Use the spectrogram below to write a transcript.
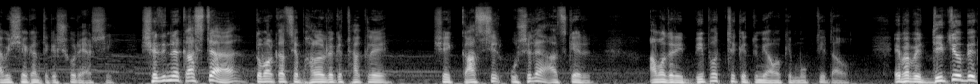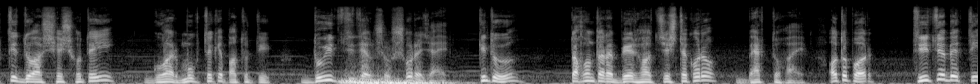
আমি সেখান থেকে সরে আসি। সেদিনের কাজটা তোমার কাছে ভালো লেগে থাকলে সেই কাজটির উশিলে আজকের আমাদের এই বিপদ থেকে তুমি আমাকে মুক্তি দাও। এভাবে দ্বিতীয় ব্যক্তির দোয়া শেষ হতেই গুহার মুখ থেকে পাথরটি দুই তৃতীয়াংশ সরে যায়। কিন্তু তখন তারা বের হওয়ার চেষ্টা করেও ব্যর্থ হয়। অতপর তৃতীয় ব্যক্তি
